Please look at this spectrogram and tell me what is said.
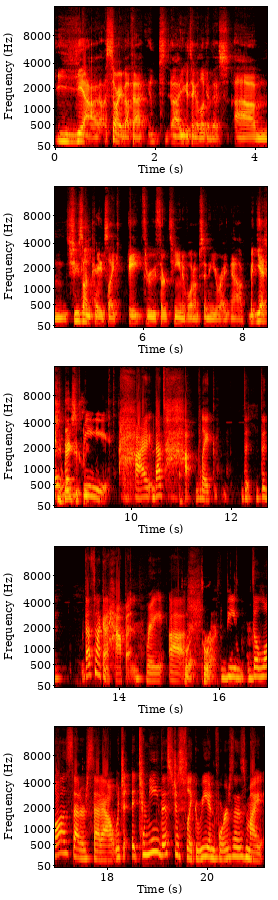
Yeah, sorry about that. Uh, you can take a look at this. Um, she's on page like eight through thirteen of what I'm sending you right now. But yeah, she's basically high. That's high, like the the that's not going to happen, right? Uh, correct. Correct. The the laws that are set out, which it, to me, this just like reinforces my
